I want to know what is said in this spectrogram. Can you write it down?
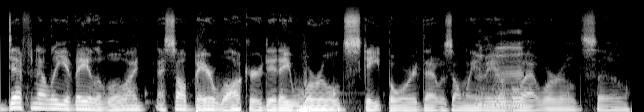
definitely available. I I saw Bear Walker did a World skateboard that was only available Mhm. at World, so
